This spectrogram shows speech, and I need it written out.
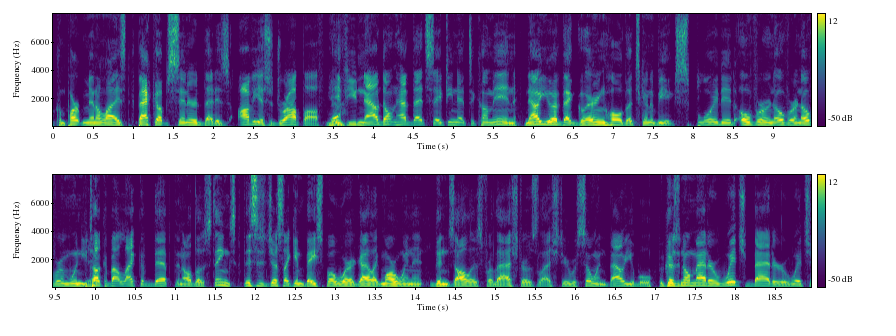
compartmentalized backup centered that is obvious drop off. Yeah. If you now don't have that safety net to come in, now you have that glaring hole that's going to be exploited over and over and over. And when you talk about lack of depth and all those things, this is just like in baseball where a guy like Marwin Gonzalez for the Astros last year was so invaluable because no matter which batter, which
